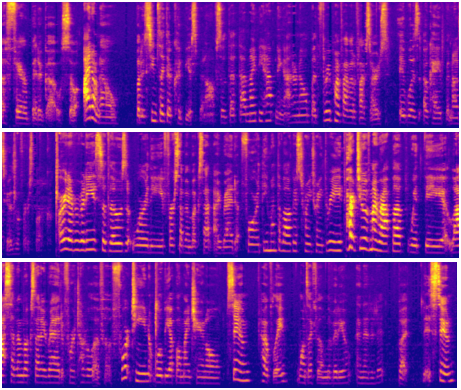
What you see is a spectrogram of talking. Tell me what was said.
a fair bit ago, so I don't know but it seems like there could be a spin-off so that that might be happening i don't know but 3.5 out of 5 stars it was okay but not as good as the first book all right everybody so those were the first seven books that i read for the month of august 2023 part two of my wrap up with the last seven books that i read for a total of 14 will be up on my channel soon hopefully once i film the video and edit it but soon.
